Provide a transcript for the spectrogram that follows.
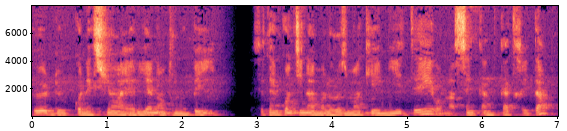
peu de connexion aérienne entre nos pays. C'est un continent malheureusement qui est miété. On a 54 États.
